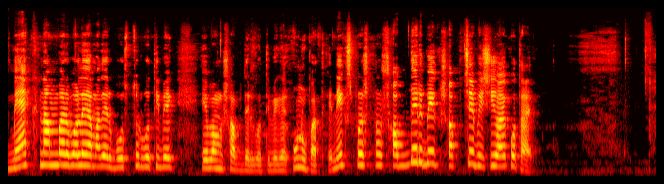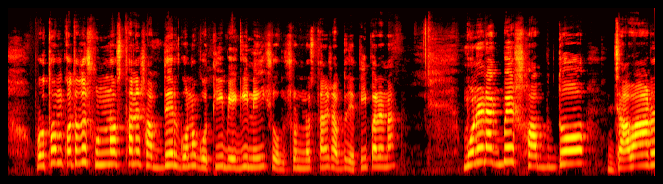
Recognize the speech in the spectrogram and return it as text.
Mach number বলে আমাদের বস্তুর গতিবেগ এবং শব্দের গতিবেগের অনুপাতকে। নেক্সট প্রশ্ন, শব্দের বেগ সবচেয়ে বেশি হয় কোথায়? প্রথম কথা তো শূন্যস্থানে শব্দের কোনো গতিবেগই নেই শূন্যস্থানে শব্দ যেতেই পারে না। মনে রাখবে, শব্দ যাওয়ার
